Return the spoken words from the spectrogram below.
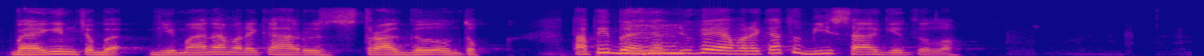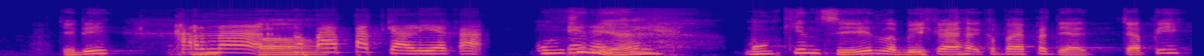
bayangin coba gimana mereka harus struggle untuk tapi banyak mm. juga yang mereka tuh bisa gitu loh. Jadi karena uh, kepepet kali ya kak. Mungkin ya, ya sih? mungkin sih lebih kayak kepepet ya. Tapi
